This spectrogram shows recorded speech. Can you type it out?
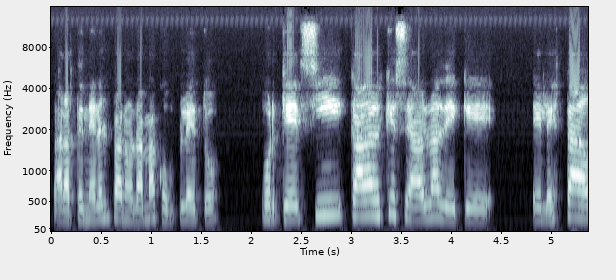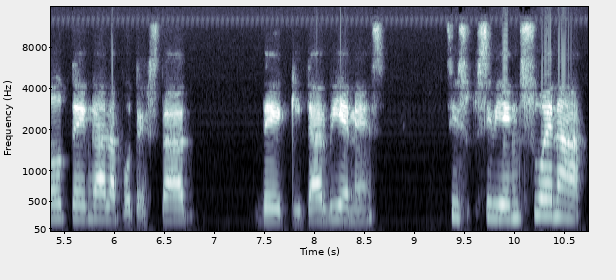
para tener el panorama completo porque sí, cada vez que se habla de que el Estado tenga la potestad de quitar bienes, si, bien suena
